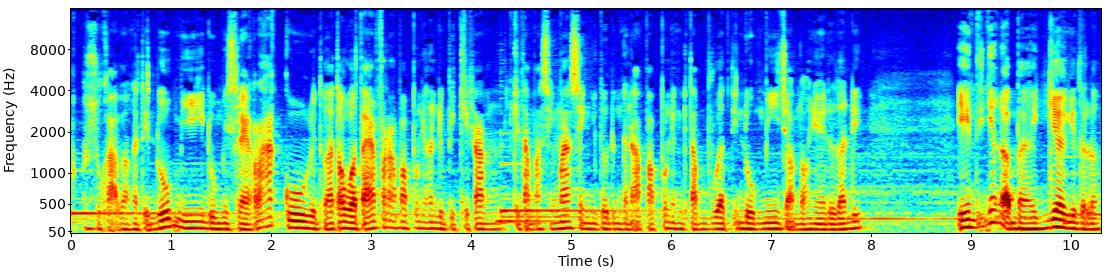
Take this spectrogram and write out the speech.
aku suka banget Indomie, Indomie selera aku gitu atau whatever apa pun yang dipikiran kita masing-masing gitu dengan apa pun yang kita buat Indomie contohnya itu tadi. Ya, intinya nggak bahagia gitu loh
